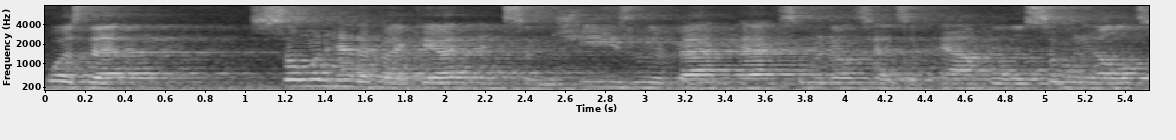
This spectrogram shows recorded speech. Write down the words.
was that someone had a baguette and some cheese in their backpack, someone else had some apples, someone else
